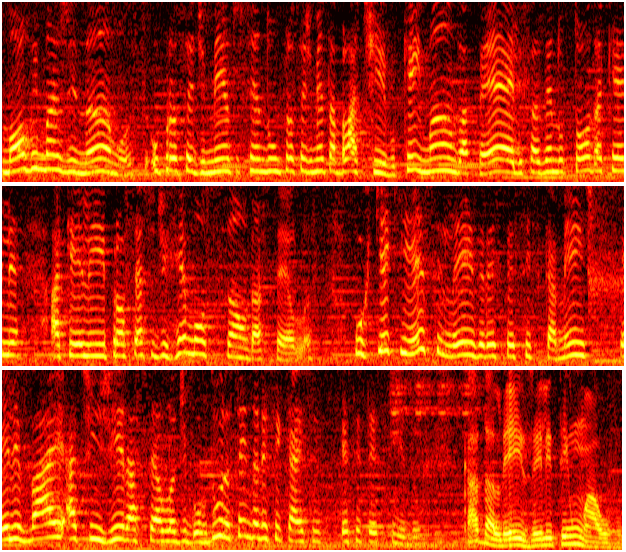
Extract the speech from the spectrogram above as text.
logo imaginamos o procedimento sendo um procedimento ablativo, queimando a pele, fazendo todo aquele, aquele processo de remoção das células. Por que, que esse laser especificamente ele vai atingir a célula de gordura sem danificar esse, esse tecido? Cada laser ele tem um alvo.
